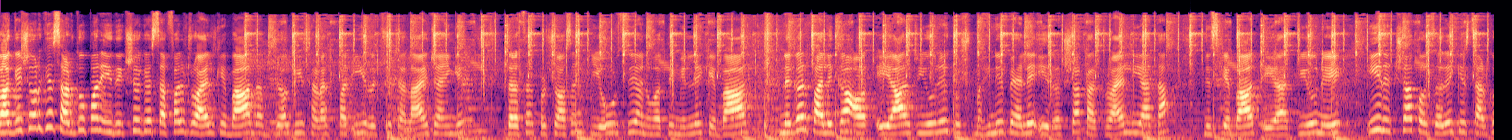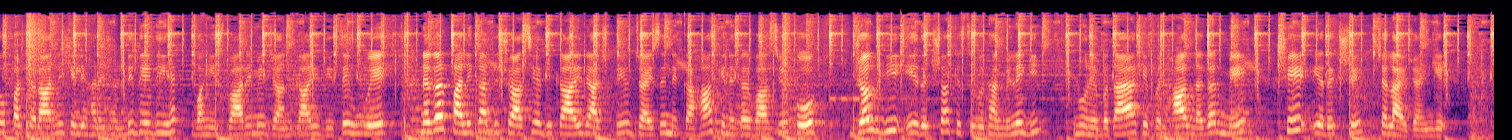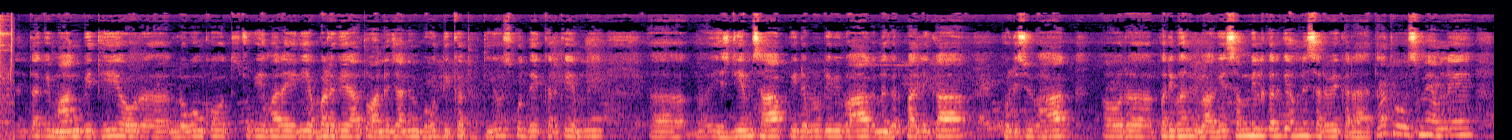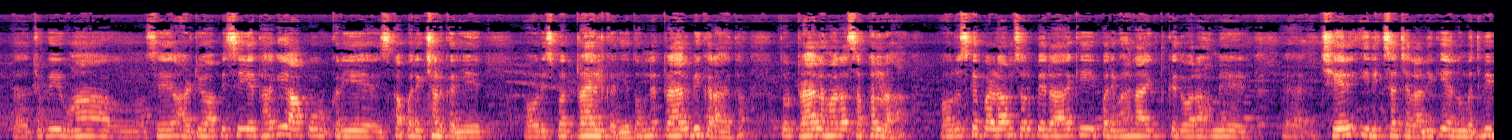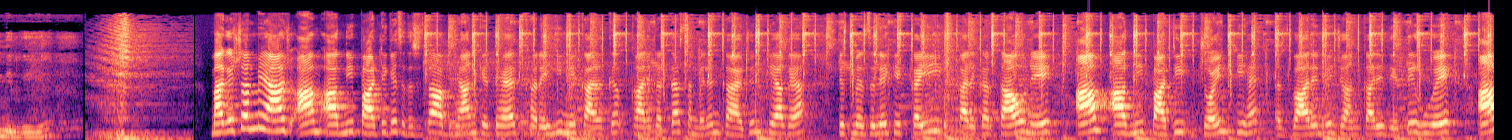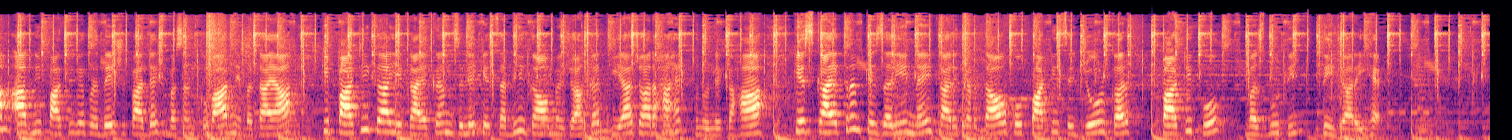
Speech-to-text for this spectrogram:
बागेश्वर की सड़कों पर ई रिक्शा के सफल ट्रायल के बाद अब जल्द ही सड़क पर ई रिक्शा चलाए जाएँगे। दरअसल प्रशासन की ओर से अनुमति मिलने के बाद नगर पालिका और एआरटीओ ने कुछ महीने पहले ई रिक्शा का ट्रायल लिया था, जिसके बाद एआरटीओ ने ई रिक्शा को ज़िले की सड़कों पर चलाने के लिए हरी झंडी दे दी है। वहीं इस बारे में जानकारी देते हुए नगर पालिका अधिशासी अधिकारी राजदेव जायसे ने कहा कि नगर वासियों को जल्द ही ई रिक्शा की सुविधा मिलेगी। उन्होंने बताया कि फ़िलहाल नगर में छह ई रिक्शे चलाए जाएँगे। जनता की मांग भी थी और लोगों को चूँकि हमारा एरिया बढ़ गया तो आने जाने में बहुत दिक्कत होती है। उसको देख करके हमने एस डी एम साहब, पीडब्ल्यूडी विभाग नगर पालिका पुलिस विभाग और परिवहन विभाग, ये सब मिल करके हमने सर्वे कराया था। तो उसमें हमने चूँकि वहाँ से आर टी ऑफ़िस से ये था कि आप वो करिए, इसका परीक्षण करिए और इस पर ट्रायल करिए। तो हमने ट्रायल भी कराया था। तो ट्रायल हमारा सफल रहा। और उसके परिणाम स्वरूप ये रहा है कि परिवहन आयुक्त के द्वारा हमें छह ई रिक्शा चलाने की अनुमति भी मिल गई है। बागेश्वर में आज आम आदमी पार्टी के सदस्यता अभियान के तहत खरेही में कार्यकर्ता सम्मेलन का आयोजन किया गया। जिसमें ज़िले के कई कार्यकर्ताओं ने आम आदमी पार्टी ज्वाइन की है। इस बारे में जानकारी देते हुए आम आदमी पार्टी के प्रदेश उपाध्यक्ष बसंत कुमार ने बताया कि पार्टी का ये कार्यक्रम ज़िले के सभी गाँव में जाकर किया जा रहा है। उन्होंने कहा कि इस कार्यक्रम के ज़रिए नए कार्यकर्ताओं को पार्टी से जोड़कर पार्टी को मजबूती दी जा रही है।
